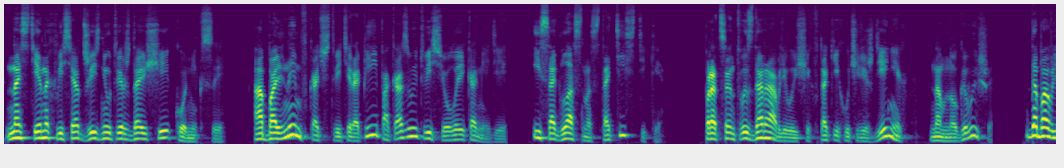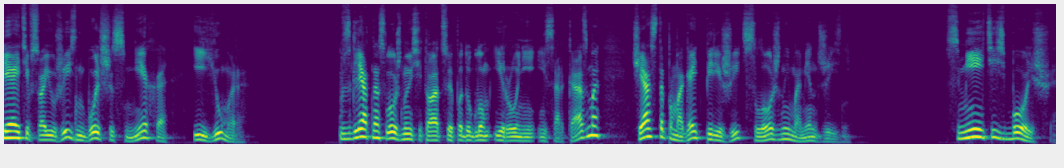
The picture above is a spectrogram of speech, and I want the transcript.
на стенах висят жизнеутверждающие комиксы, а больным в качестве терапии показывают веселые комедии. И согласно статистике, процент выздоравливающих в таких учреждениях намного выше. Добавляйте в свою жизнь больше смеха и юмора. Взгляд на сложную ситуацию под углом иронии и сарказма часто помогает пережить сложный момент жизни. Смейтесь больше.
